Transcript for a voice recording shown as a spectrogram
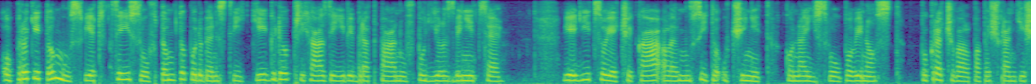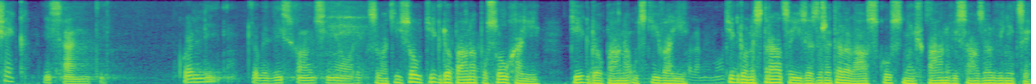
Oproti tomu svědci jsou v tomto podobenství ti, kdo přicházejí vybrat pánu v podíl z vinice, Vědí, co je čeká, ale musí to učinit, konají svou povinnost, pokračoval papež František. Svatí jsou ti, kdo pána poslouchají, ti, kdo pána uctívají, ti, kdo nestrácejí ze zřetele lásku, s níž pán vysázel vinici.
